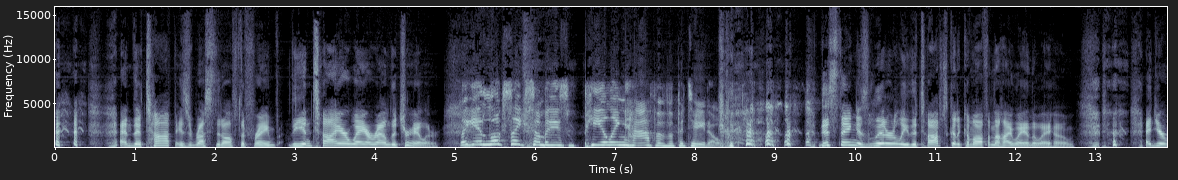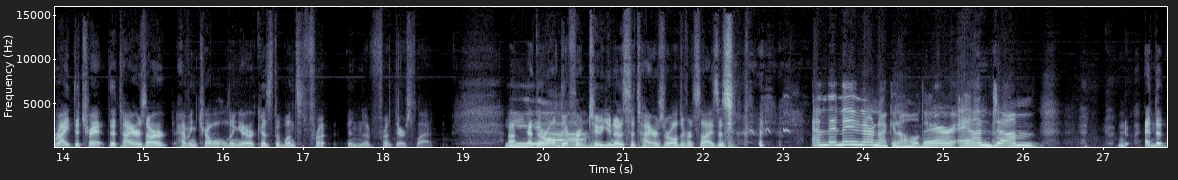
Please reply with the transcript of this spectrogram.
and the top is rusted off the frame the entire way around the trailer. Like it looks like somebody's peeling half of a potato. this thing is literally the top's going to come off on the highway on the way home. and you're right, the tra- the tires are having trouble holding air because the ones in front in the front there's flat. Uh, And they're all different too. You notice the tires are all different sizes. and then they're not going to hold air. And um, and the,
